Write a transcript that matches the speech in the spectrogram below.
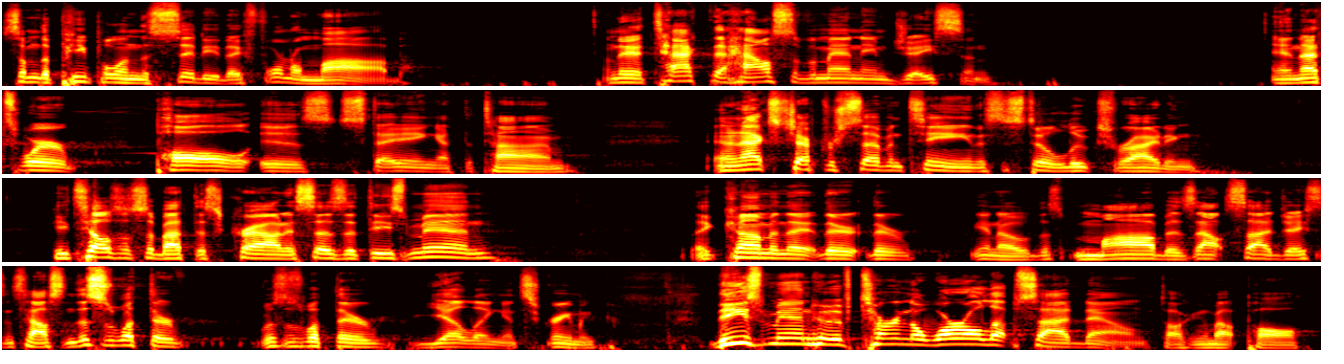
some of the people in the city, they form a mob. And they attack the house of a man named Jason. And that's where Paul is staying at the time. And in Acts chapter 17, this is still Luke's writing, he tells us about this crowd. It says that these men, they come and they, they're, they're, you know, this mob is outside Jason's house, and this is what they're, this is what they're yelling and screaming. These men who have turned the world upside down, talking about Paul,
